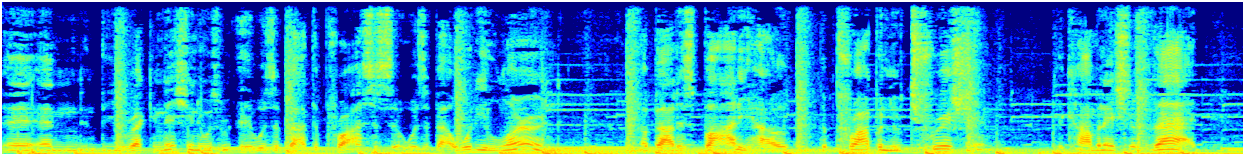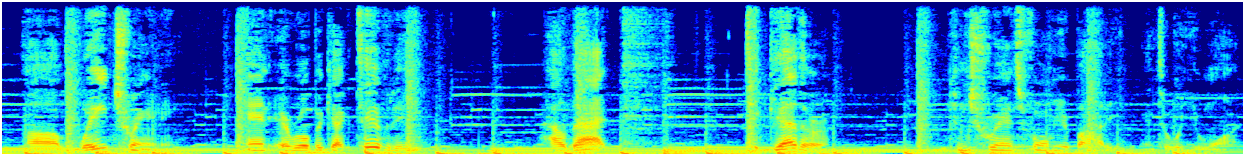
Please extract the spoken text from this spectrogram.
and, and the recognition. It was it was about the process. It was about what he learned about his body, how the proper nutrition, the combination of that, uh, weight training, and aerobic activity, how that together can transform your body into what you want.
